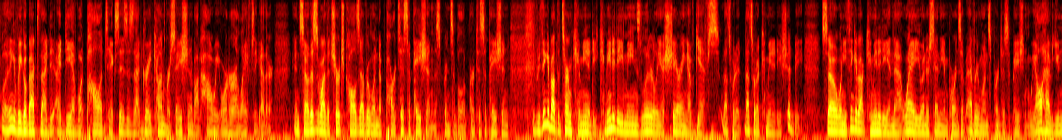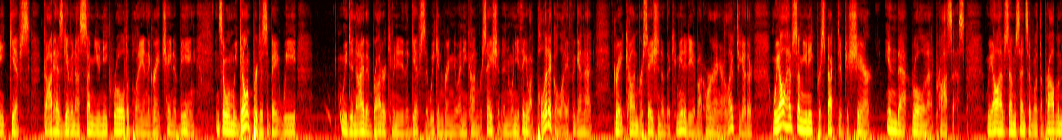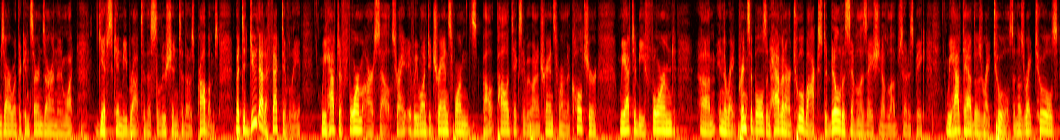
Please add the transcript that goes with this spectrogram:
Well, I think if we go back to the idea of what politics is, is that great conversation about how we order our life together. And so this is why the church calls everyone to participation, this principle of participation. If you think about the term community, community means literally a sharing of gifts. That's what it that's what a community should be. So when you think about community in that way, you understand the importance of everyone's participation. We all have unique gifts. God has given us some unique role to play in the great chain of being. And so when we don't participate, we we deny the broader community the gifts that we can bring to any conversation. And when you think about political life, again, that great conversation of the community about ordering our life together, we all have some unique perspective to share in that role in that process. We all have some sense of what the problems are, what the concerns are, and then what gifts can be brought to the solution to those problems. But to do that effectively, we have to form ourselves, right? If we want to transform politics, if we want to transform the culture, we have to be formed um, in the right principles and have in our toolbox to build a civilization of love, so to speak, we have to have those right tools. And those right tools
